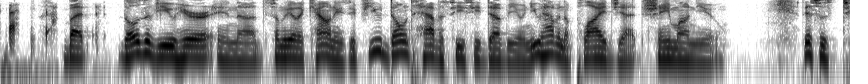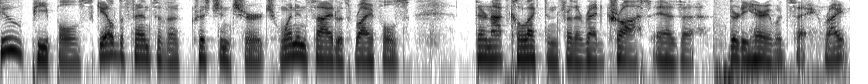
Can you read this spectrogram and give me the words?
but those of you here in uh, some of the other counties, if you don't have a CCW and you haven't applied yet, shame on you. This was two people scaled the fence of a Christian church, went inside with rifles. They're not collecting for the Red Cross, as uh, Dirty Harry would say, right?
